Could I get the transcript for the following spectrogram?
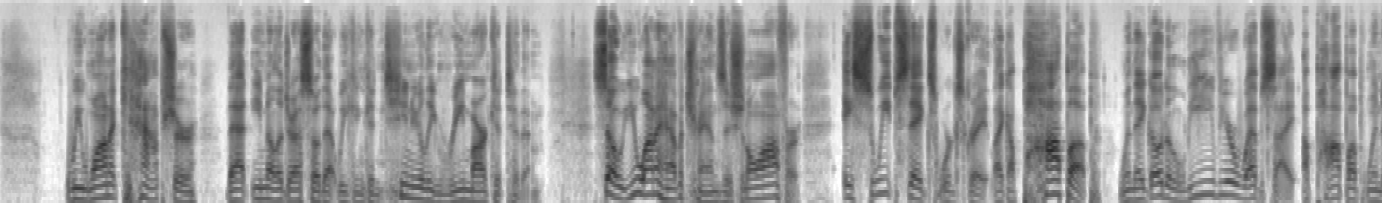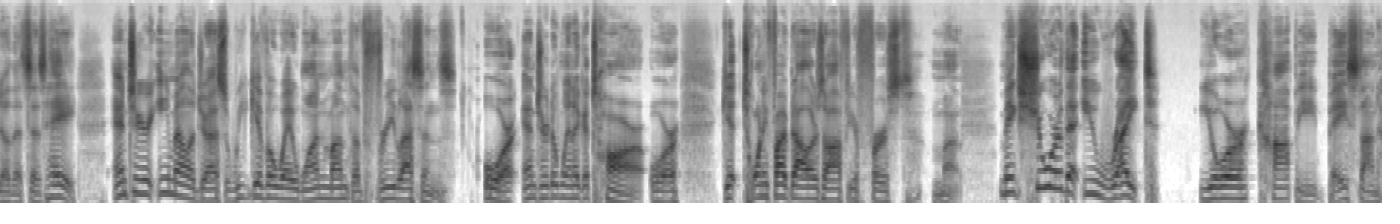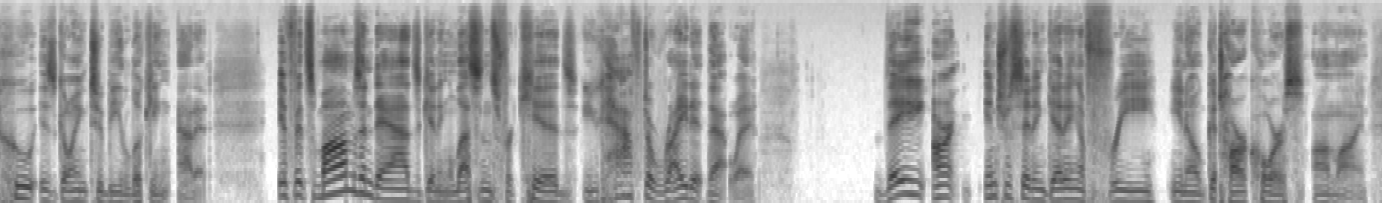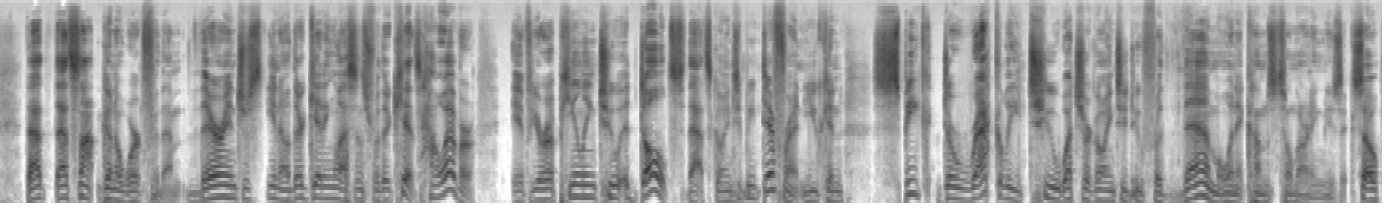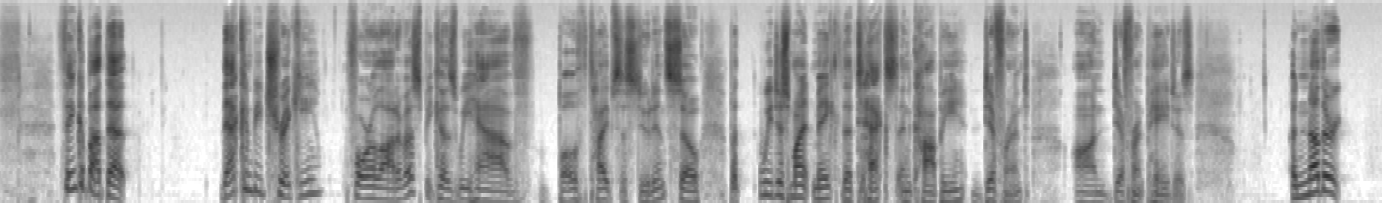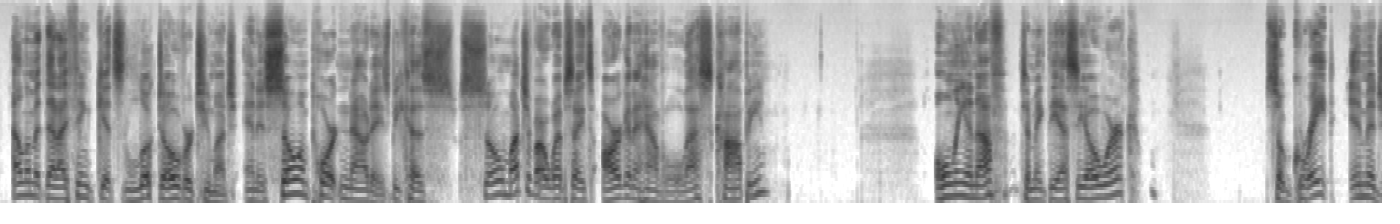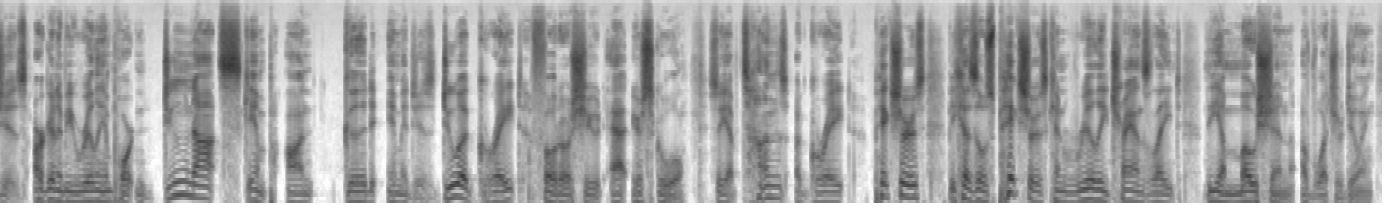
We want to capture that email address so that we can continually remarket to them. So you want to have a transitional offer. A sweepstakes works great, like a pop up when they go to leave your website, a pop up window that says, Hey, enter your email address. We give away one month of free lessons or enter to win a guitar or get $25 off your first month. Make sure that you write your copy based on who is going to be looking at it. If it's moms and dads getting lessons for kids, you have to write it that way. They aren't interested in getting a free, you know, guitar course online. That that's not going to work for them. They're interest, you know, they're getting lessons for their kids. However, if you're appealing to adults, that's going to be different. You can speak directly to what you're going to do for them when it comes to learning music. So think about that. That can be tricky for a lot of us because we have both types of students. So, but we just might make the text and copy different on different pages. Another element that I think gets looked over too much and is so important nowadays because so much of our websites are going to have less copy, only enough to make the SEO work. So, great images are going to be really important. Do not skimp on good images. Do a great photo shoot at your school. So, you have tons of great pictures because those pictures can really translate the emotion of what you're doing.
